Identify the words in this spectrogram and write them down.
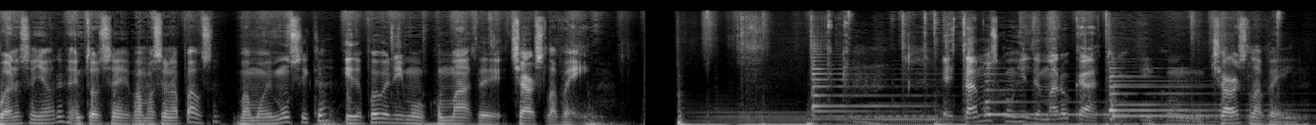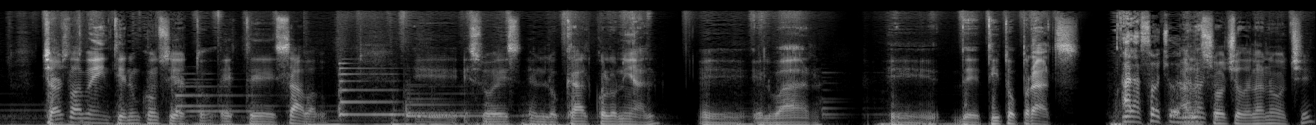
Bueno, señores, entonces vamos a hacer una pausa, vamos a oír música y después venimos con más de Charles Lavaine. Estamos con Gildemaro Castro y con Charles Lavaine. Charles Lavaine tiene un concierto este sábado. Eh, eso es en local colonial, eh, el bar eh, de Tito Prats A las 8 de la a las noche. 8 de la noche.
